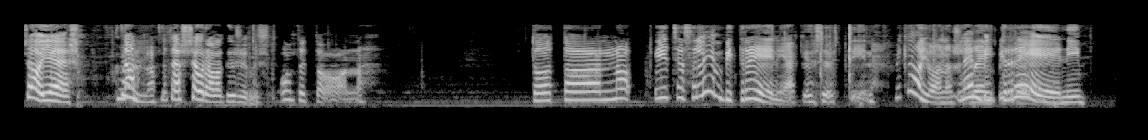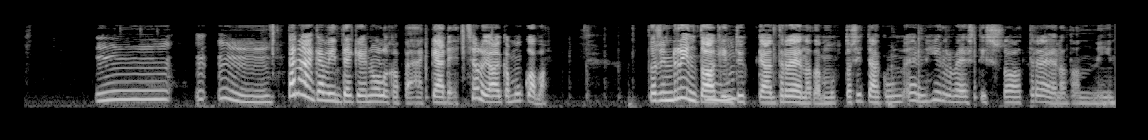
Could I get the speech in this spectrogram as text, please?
Se on jees. No, Kyllä. no tässä seuraava kysymys. Otetaan. Tota, no itse asiassa lempitreeniä kysyttiin. Mikä on Joana sun lempitreeni? Lempitreeni. Mm, mm, mm. Tänään kävin tekemään olkapääkädet. Se oli aika mukava. Tosin rintaakin Mhm. tykkään treenata, mutta sitä kun en hirveästi saa treenata, niin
